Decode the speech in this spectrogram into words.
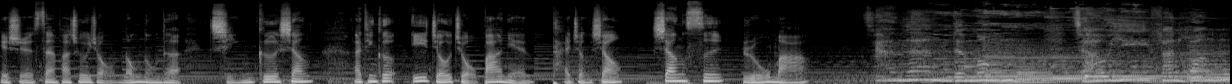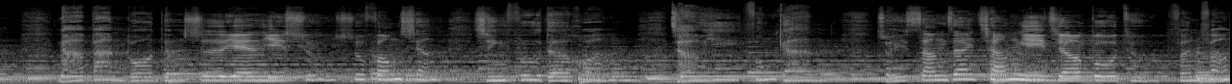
也是散发出一种浓浓的情歌香。来听歌，一九九八年，邰正宵《相思如麻》。灿烂的的梦早已泛黄，那斑驳誓言出风向，幸福的花早已风干，堆丧在墙一角，不吐芬芳。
